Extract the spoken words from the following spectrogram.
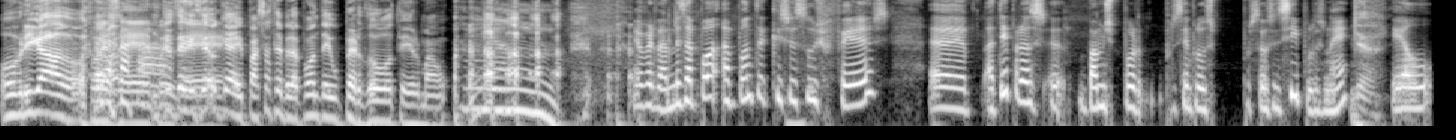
obrigado. Pois é, pois tienes que é. dizer, ok, pasaste pela ponte, eu perdoo-te, irmão. É verdade, mas a, a ponta que Jesus fez, eh, até para, os, eh, vamos por, por exemplo, os, os seus discípulos, né? Yeah. Ele,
